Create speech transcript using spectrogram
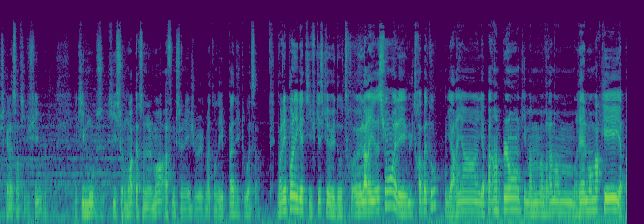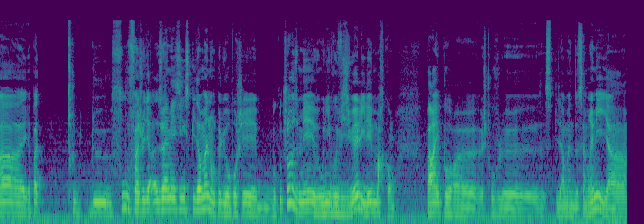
jusqu'à la sortie du film. Et qui, sur moi, personnellement, a fonctionné. Je, je m'attendais pas du tout à ça. Dans les points négatifs, qu'est-ce qu'il y avait d'autre? La réalisation, elle est ultra bateau. Il n'y a rien, il n'y a pas un plan qui m'a vraiment réellement marqué. Il n'y a pas, il y a pas truc de fou. Enfin, je veux dire, The Amazing Spider-Man, on peut lui reprocher beaucoup de choses, mais euh, au niveau visuel, il est marquant. Pareil pour, euh, je trouve, le Spider-Man de Sam Raimi. Il y a,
